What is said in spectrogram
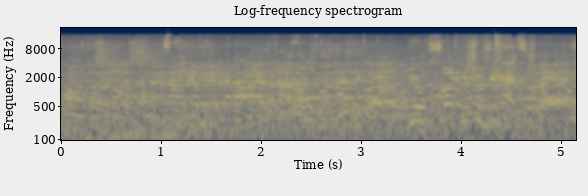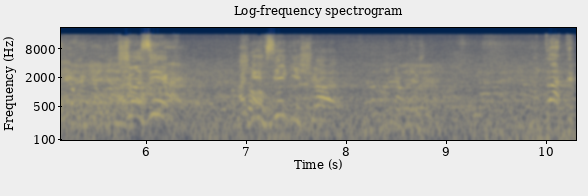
по-моему? Бьют сотку, еще зиг. Еще зиг. Один зиг, еще... Куда ты?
